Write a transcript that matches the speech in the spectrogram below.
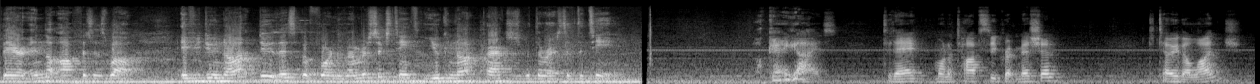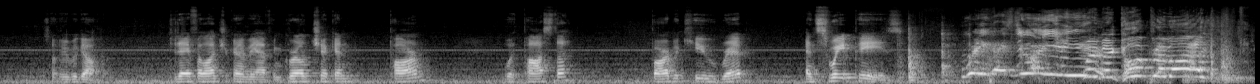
They are in the office as well. If you do not do this before November 16th, you cannot practice with the rest of the team. Okay, guys, today I'm on a top secret mission to tell you the lunch. So here we go. Today for lunch, you're going to be having grilled chicken parm with pasta, barbecue rib, and sweet peas. What are you guys doing here? We've been compromised!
